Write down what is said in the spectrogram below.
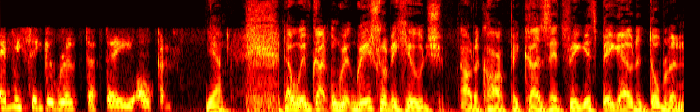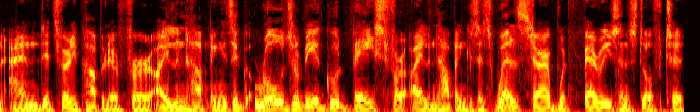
every single route that they open. Yeah. Now we've got Greece will be huge out of Cork because it's big. It's big out of Dublin and it's very popular for island hopping. It's a, Rhodes will be a good base for island hopping because it's well served with ferries and stuff to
